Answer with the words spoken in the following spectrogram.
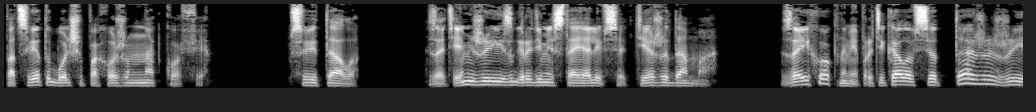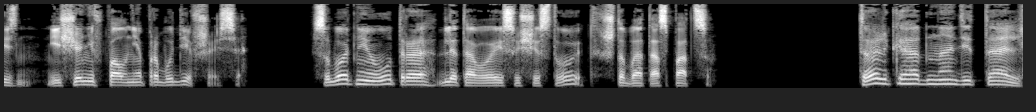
по цвету больше похожим на кофе. Светало. За теми же изгородями стояли все те же дома. За их окнами протекала все та же жизнь, еще не вполне пробудившаяся. Субботнее утро для того и существует, чтобы отоспаться. Только одна деталь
